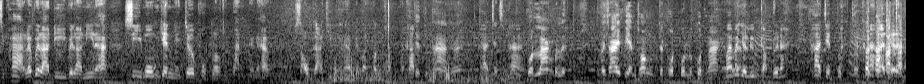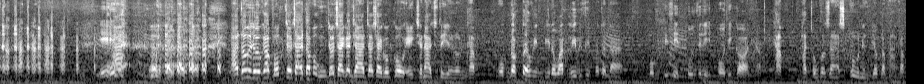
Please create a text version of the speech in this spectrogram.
75 แล้วเวลาดีเวลานี้นะฮะ4โมงเย็นเนี่ยเจอพวกเราทุกวันเลยนะครับเสาร์กับอาทิตย์นี้นะเป็นวันพักผ่อนนะครับ75ใช่ไหมอ่า75บนล่างไปเลย ไม่ใช่เปลี่ยนช่องจะกดบนหรือกดล่างไม่ไม่อย่าลืมกลับด้วยนะ 57ด้วย75ด้วยนะเอ๊ะอ่าท่านผู้ชมครับผมเจ้าชายตะบกหุงเจ้าชายกัญชาเจ้าชายโกโก้เอกชนะชุติยนนท์ครับผมดรวินพีรวัตรลิวิสิทธิ์พัฒนา ผมพิสิทธิ์ภูลสิริโพธิกรครับ ครับพักชมโฆษณาสักครู่หนึ่งเดี๋ยวกลับมาครับ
